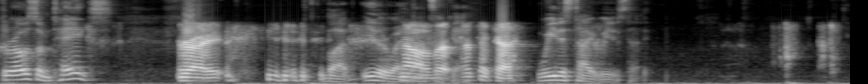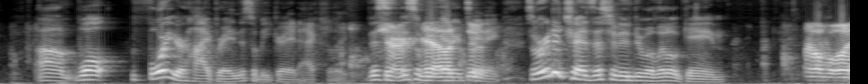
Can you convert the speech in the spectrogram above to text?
throw some takes. Right. But either way, no, that's but okay. that's okay. Weed is tight. Weed is tight. Um, well, for your high brain, this will be great. Actually, this Sure, this will yeah, be let's do it. entertaining. So we're gonna transition into a little game. Oh boy.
